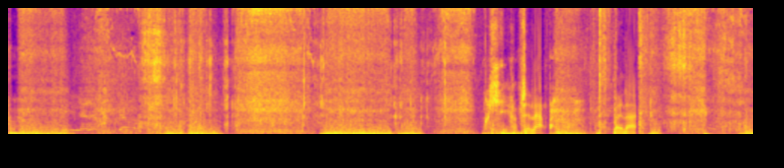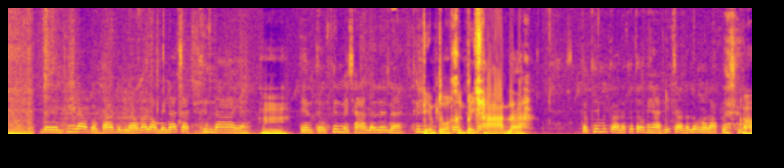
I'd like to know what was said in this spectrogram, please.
อืมโอเคครับเสร็จแล้ว ไปได้ เนินที่เราแบบว่าดูแล้วว่าเราไม่น่าจะขึ้นได้อะ อืม เตรียมตัวขึ้นไปชาร์จแล้วด้วยนะขึ้นเตรียมตัวขึ้นไปชาร์จเหรอตัวขึ้นไปก่อนแล้วก็ตัวไปหาที่จอดแล้วลงมารับเลย อ๋อ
